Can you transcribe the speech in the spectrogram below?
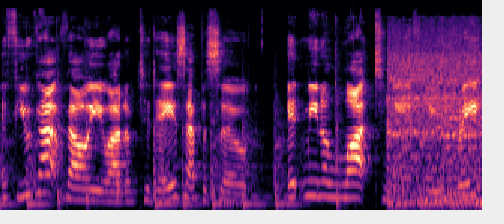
If you got value out of today's episode, it'd mean a lot to me if you rate,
